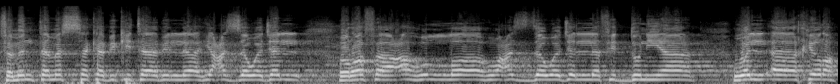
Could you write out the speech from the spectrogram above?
فمن تمسك بكتاب الله عز وجل رفعه الله عز وجل في الدنيا والآخرة.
